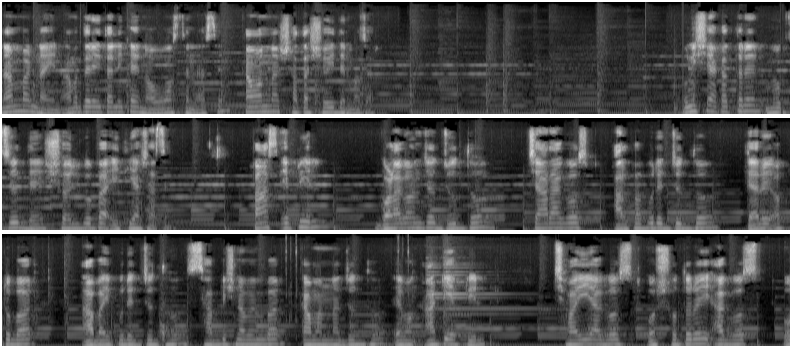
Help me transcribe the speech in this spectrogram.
নাম্বার নাইন, আমাদের এই তালিকায় নবম স্থানে আছে কামান্নার সাতাশ শহীদের মাজার। উনিশশো একাত্তরের মুক্তিযুদ্ধে শৈলকুপা ইতিহাস আছে। পাঁচ এপ্রিল, গড়াগঞ্জ যুদ্ধ, চার আগস্ট, আলফাপুরের যুদ্ধ, তেরোই অক্টোবর, আবাইপুরের যুদ্ধ, ছাব্বিশ নভেম্বর, কামান্না যুদ্ধ এবং আটই এপ্রিল, ছয়ই আগস্ট ও সতেরোই আগস্ট ও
